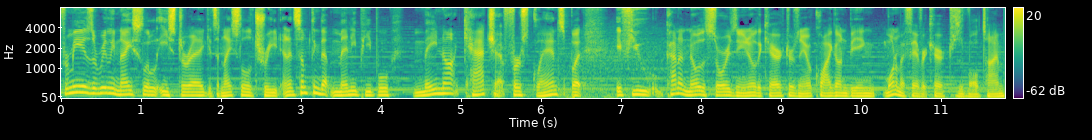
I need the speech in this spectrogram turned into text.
for me is a really nice little Easter egg. It's a nice little treat, and it's something that many people may not catch at first glance. But if you kind of know the stories and you know the characters, and you know Qui Gon being one of my favorite characters of all time,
